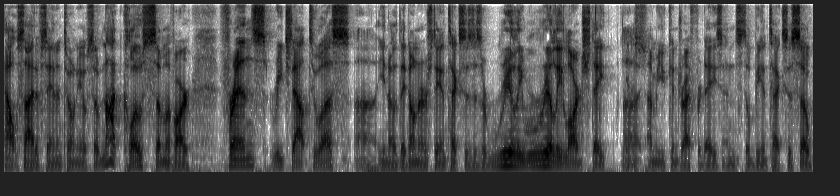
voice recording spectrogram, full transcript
outside of San Antonio. So not close. Some of our friends reached out to us. Uh, you know, they don't understand Texas is a really, really large state. Yes. Uh, I mean, you can drive for days and still be in Texas. So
